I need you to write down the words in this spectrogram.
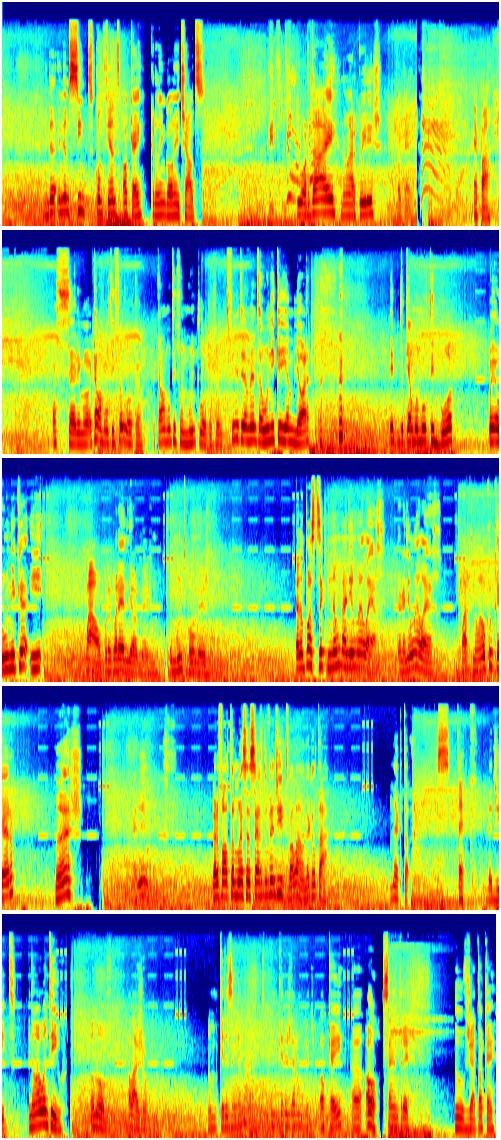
Ainda, ainda me sinto confiante. Ok, Krlingon e Chouts. Do or die, não é arco-íris. Ok. Epá. A sério, meu. Aquela multi foi louca. Aquela multi foi muito louca. Foi definitivamente a única e a melhor. tipo, do que é uma multi boa. Foi a única e... Uau, por agora é a melhor mesmo. Foi muito bom mesmo. Já não posso dizer que não ganhei um LR. Já ganhei um LR. Claro que não é o que eu quero. Mas... Ganhei um. Agora falta-me o SSR do Vegito. Vai lá, onde é que ele está? Onde é que está? Stack. Vegeta. Não é o antigo, é o novo. Olha lá, jogo. Não me queiras enganar. Não me queiras dar um Vegeta. Ok. Uh, oh, Saiyan 3. Do Vegeta, ok.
